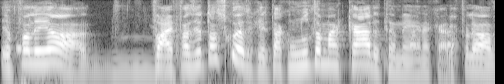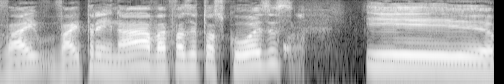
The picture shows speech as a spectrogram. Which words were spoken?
Eu falei, ó, vai fazer tuas coisas, porque ele tá com luta marcada também, né, cara? Eu falei, ó, vai, vai treinar, vai fazer tuas coisas e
